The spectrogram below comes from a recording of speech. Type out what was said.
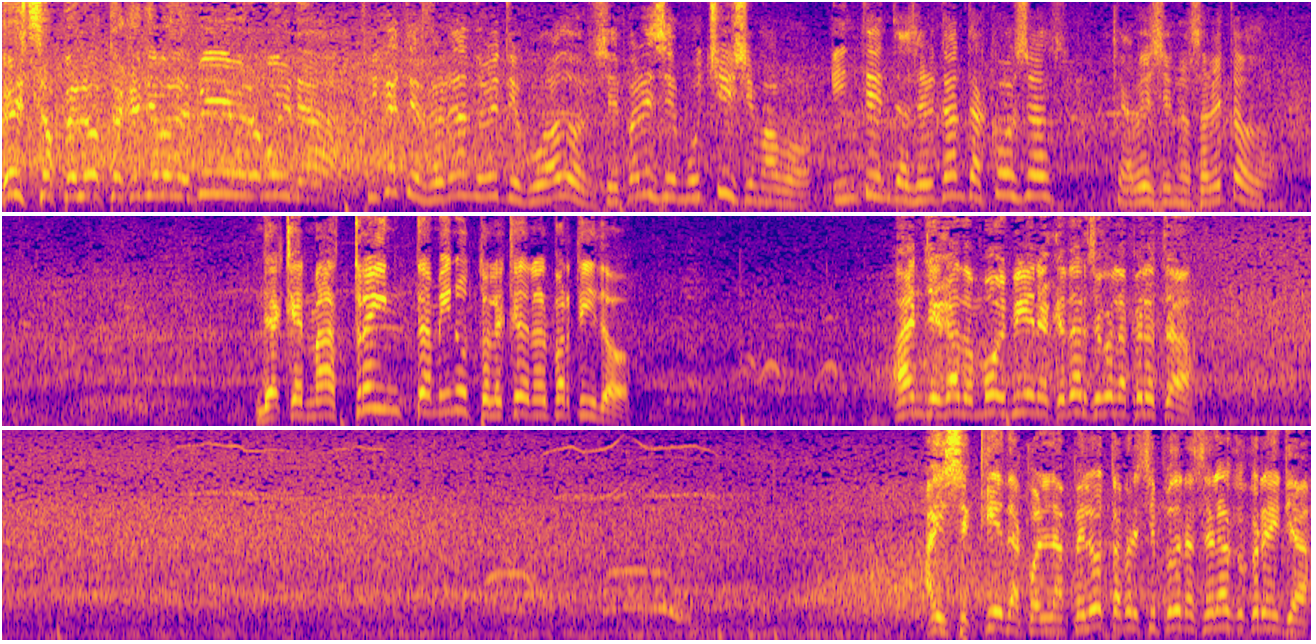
Esa pelota que lleva de fibra buena. Fíjate, Fernando, este jugador se parece muchísimo a vos. Intenta hacer tantas cosas que a veces no sale todo. De aquí en más, 30 minutos le quedan al partido. Han llegado muy bien a quedarse con la pelota. Ahí se queda con la pelota, a ver si pueden hacer algo con ella.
